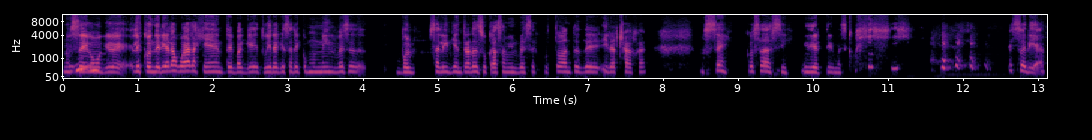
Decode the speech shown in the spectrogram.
No sé, como que le escondería la weá a la gente para que tuviera que salir como mil veces, salir y entrar de su casa mil veces justo antes de ir a trabajar. No sé, cosas así. Y divertirme así como. Eso haría.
